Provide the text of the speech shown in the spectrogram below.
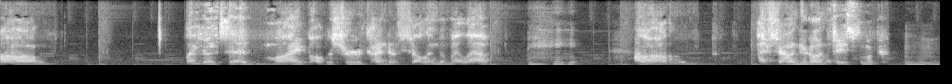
Um, like I said, my publisher kind of fell into my lap. Um, I found it on Facebook hmm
